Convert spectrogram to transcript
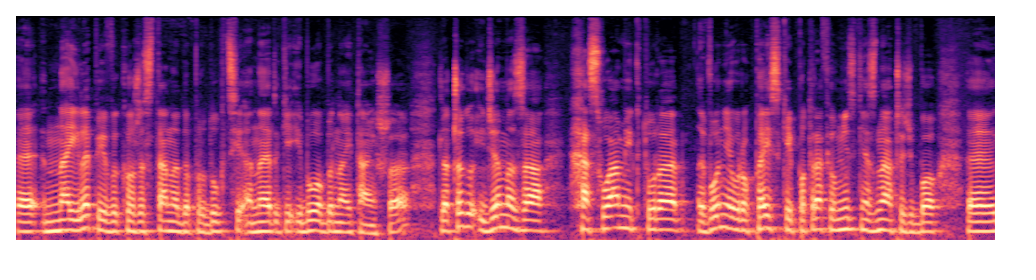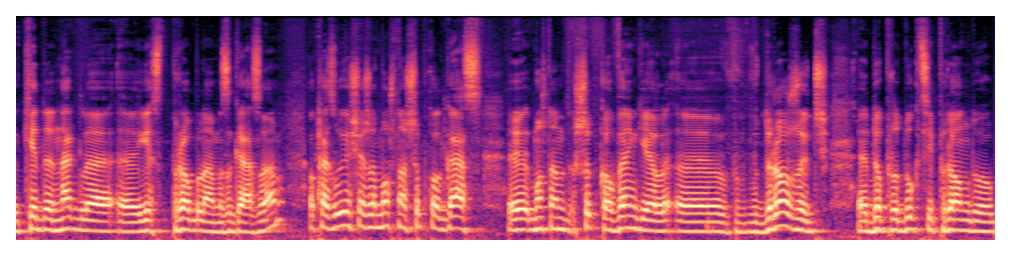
e, najlepiej wykorzystane do produkcji energii i byłoby najtańsze, dlaczego idziemy za hasłami, które w Unii Europejskiej potrafią nic nie znaczyć, bo e, kiedy nagle e, jest problem z gazem, okazuje się, że można szybko gaz, e, można szybko węgiel wdrożyć do produkcji prądu,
